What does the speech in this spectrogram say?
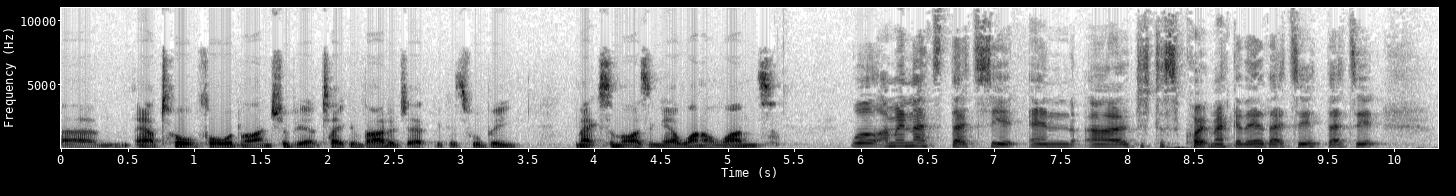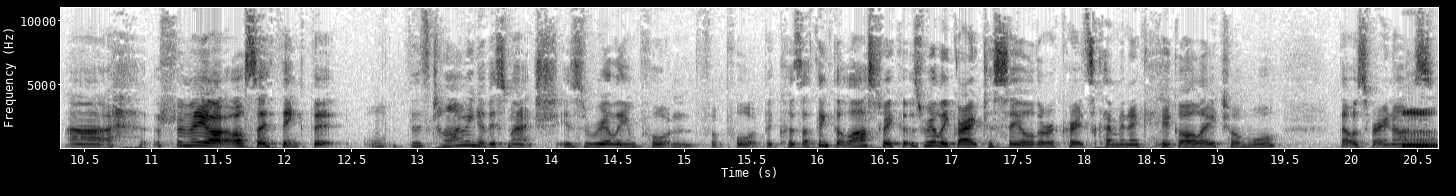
um, our tall forward line should be able to take advantage of that because we'll be maximising our one on ones. Well, I mean that's that's it, and uh, just to quote Macca there, that's it, that's it. Uh, for me, I also think that the timing of this match is really important for Port because I think that last week it was really great to see all the recruits come in and kick a goal each or more. That was very nice.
